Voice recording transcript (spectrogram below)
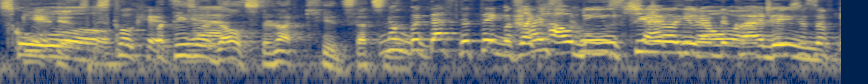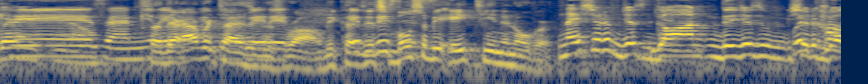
School. kids, school kids. but these are adults. They're not kids. That's No, the, but that's the thing. It's like, how do you school still, check? you know, the are connotations of wearing- kids and you so know, their advertising is wrong because If it's this supposed to be 18 and over. They should have just gone. They just should have gone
